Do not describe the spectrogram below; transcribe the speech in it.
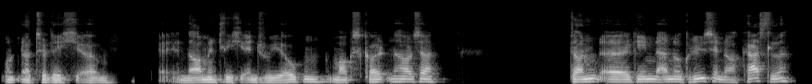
Und natürlich ähm, namentlich Andrew Jogen, Max Kaltenhauser. Dann äh, gehen auch noch Grüße nach Kassel.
